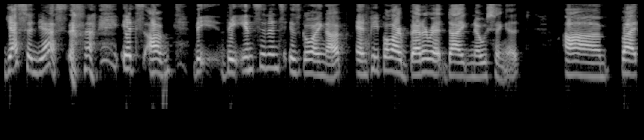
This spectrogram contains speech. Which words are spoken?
Yes and yes. it's um, the the incidence is going up, and people are better at diagnosing it. Um, but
